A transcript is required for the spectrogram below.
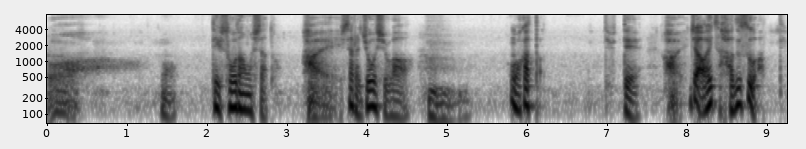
もう、っていう相談をしたと。はいそ。したら上司は、うん。分かったって言って、はい。じゃああいつ外すわって。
